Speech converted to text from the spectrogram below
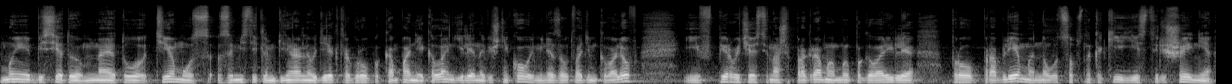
мы беседуем на эту тему с заместителем генерального директора группы компании «Эколайн» Еленой Вишняковой. Меня зовут Вадим Ковалев. И в первой части нашей программы мы поговорили про проблемы, но вот, собственно, какие есть решения.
